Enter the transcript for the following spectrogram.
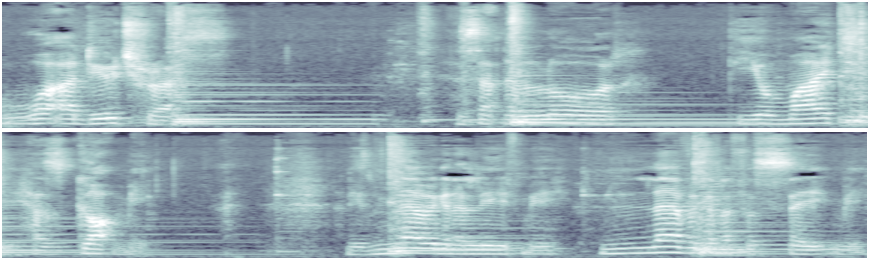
what I do trust is that the Lord, the Almighty, has got me. And He's never going to leave me, never going to forsake me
